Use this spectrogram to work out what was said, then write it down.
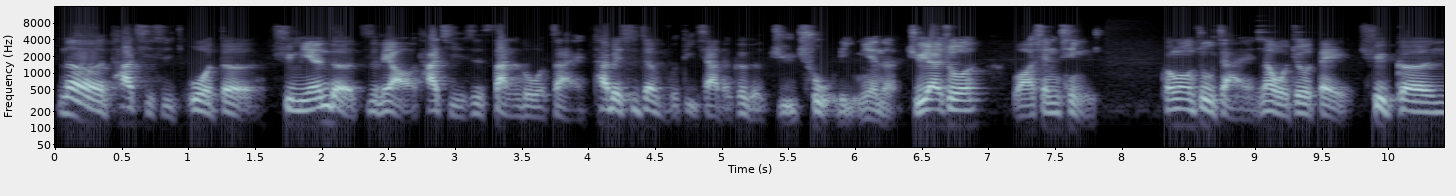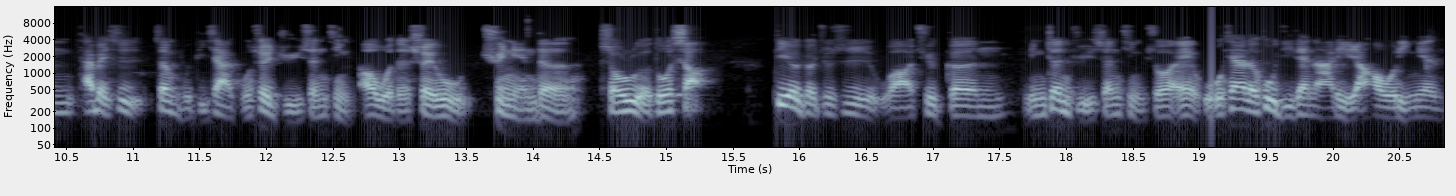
那它其实我的许名的资料，它其实是散落在台北市政府底下的各个局处里面的。举例来说，我要申请公共住宅，那我就得去跟台北市政府底下国税局申请，哦，我的税务去年的收入有多少？第二个就是我要去跟民政局申请说，哎，我现在的户籍在哪里？然后我里面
